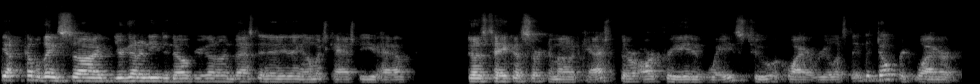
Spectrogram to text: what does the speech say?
Yeah, a couple things uh, you're going to need to know if you're going to invest in anything. How much cash do you have? Does take a certain amount of cash. There are creative ways to acquire real estate that don't require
